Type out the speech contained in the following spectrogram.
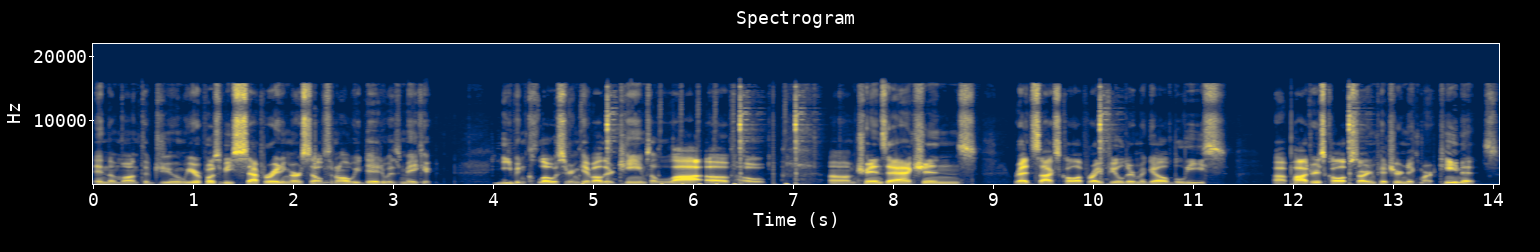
in the month of June. We were supposed to be separating ourselves, and all we did was make it even closer and give other teams a lot of hope. Um, transactions Red Sox call up right fielder Miguel Bleis. Uh, Padres call up starting pitcher Nick Martinez.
